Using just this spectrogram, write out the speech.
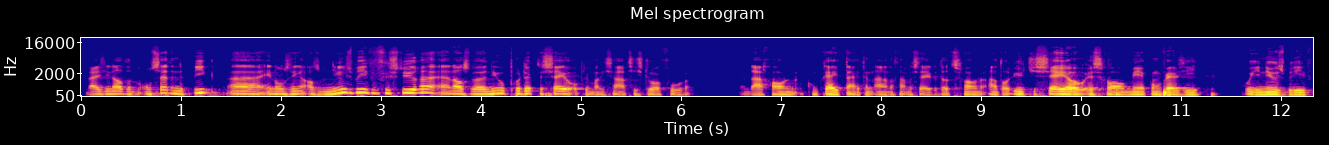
wij zien altijd een ontzettende piek eh, in onze dingen als we nieuwsbrieven versturen en als we nieuwe producten SEO-optimalisaties doorvoeren. En daar gewoon concreet tijd en aandacht aan besteden. Dat is gewoon een aantal uurtjes SEO, is gewoon meer conversie, goede nieuwsbrief,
